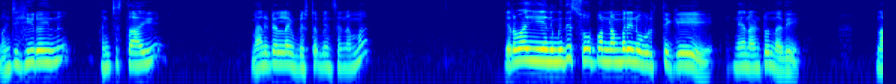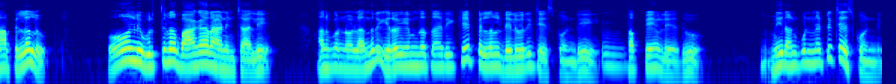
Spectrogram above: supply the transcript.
మంచి హీరోయిన్ మంచి స్థాయి మ్యారిటల్ లైఫ్ డిస్టర్బెన్స్ అనమ్మా ఇరవై ఎనిమిది సూపర్ నంబర్ ఇన్ వృత్తికి నేను అంటుంది అది నా పిల్లలు ఓన్లీ వృత్తిలో బాగా రాణించాలి అనుకున్న వాళ్ళందరూ ఇరవై ఎనిమిదో తారీఖే పిల్లలు డెలివరీ చేసుకోండి. తప్పేం లేదు. మీరు అనుకున్నట్టు చేసుకోండి.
